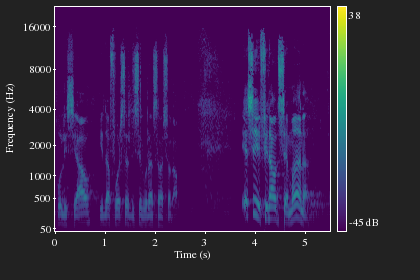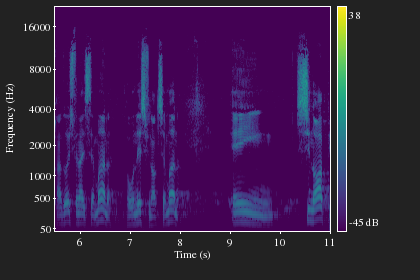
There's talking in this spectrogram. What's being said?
policial e da Força de Segurança Nacional. Esse final de semana, há dois finais de semana, ou nesse final de semana, em Sinop,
